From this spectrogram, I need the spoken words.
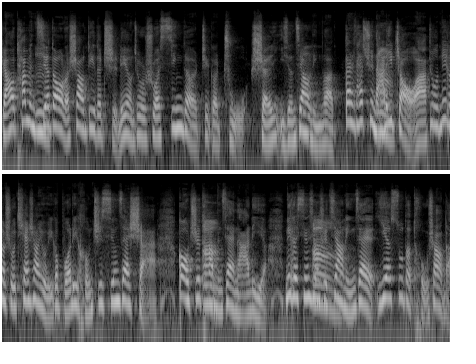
然后他们接到了上帝的指令，就是说新的这个主神已经降临了，但是他去哪里找啊？就那个时候天上有一个伯利恒之星在闪，告知他们在哪里。那个星。星星是降临在耶稣的头上的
